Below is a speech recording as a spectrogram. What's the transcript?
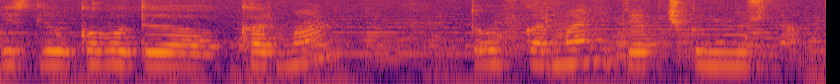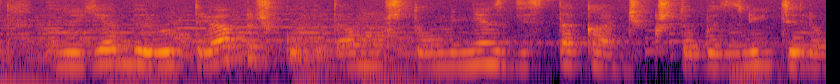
если у кого-то карман, то в кармане тряпочка не нужна. Но я беру тряпочку, потому что у меня здесь стаканчик, чтобы зрителям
